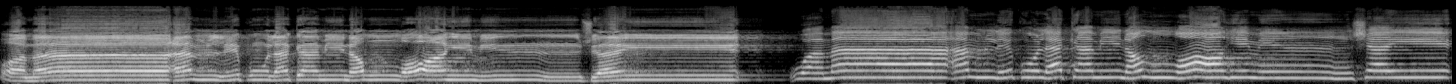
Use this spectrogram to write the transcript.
وما أملك لك من الله من شيء وما أملك لك من الله من شيء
